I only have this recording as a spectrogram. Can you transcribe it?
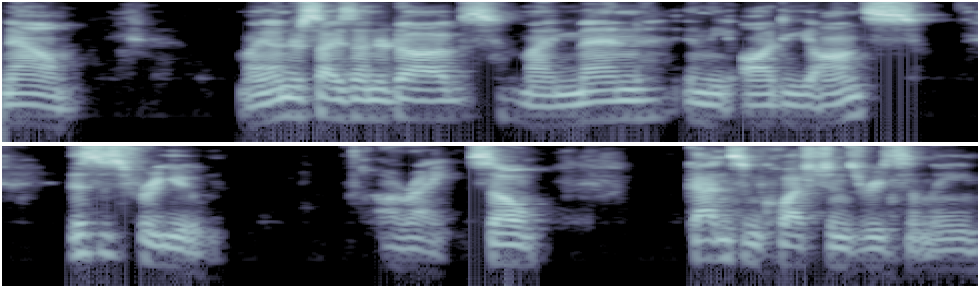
Now, my undersized underdogs, my men in the audience, this is for you. All right. So, gotten some questions recently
